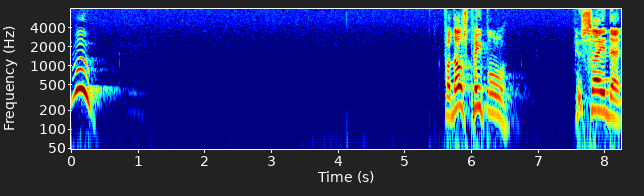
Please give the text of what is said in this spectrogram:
Woo! For those people who say that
